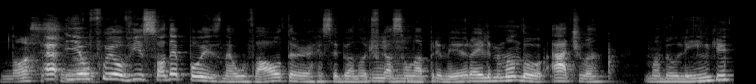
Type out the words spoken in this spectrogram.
Nossa É, senhora. e eu fui ouvir só depois, né? O Walter recebeu a notificação lá primeiro, aí ele me mandou, Atila, mandou o link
